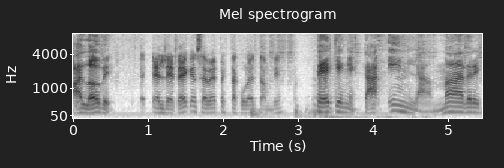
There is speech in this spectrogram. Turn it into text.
I love it. El de Tekken se ve espectacular también. Tekken está en la madre.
